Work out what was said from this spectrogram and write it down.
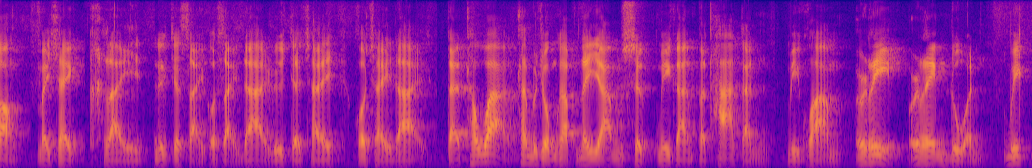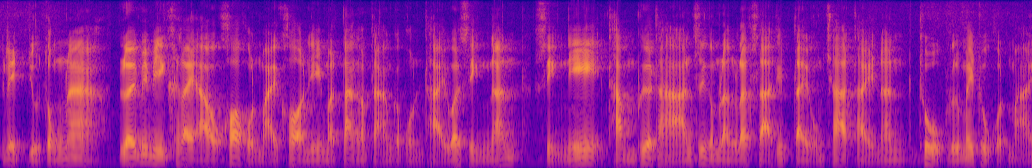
ต้อง ไม่ใช่ใครนึกจะใส่ก็ใส่ได้ หรือจะใช้ก็ใช้ได้ แต่ถ้าว่าท่านผู้ชมครับในยามศึกมีการประทะกัน มีความรีบเร่งด่วน วิกฤตอยู่ตรงหน้า เลยไม่มีใครเอาข้อกฎหมายข้อนี้มาตั้งคำถามกับคนไทยว่าสิ่งนั้นสิ่งนี้ทำเพื่อทหารซึ่งกำลังรักษาทิพไตยของชาติไทยนั้น ถูกหรือไม่ถูกกฎหมาย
